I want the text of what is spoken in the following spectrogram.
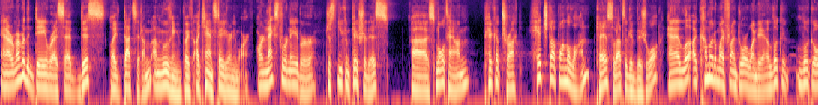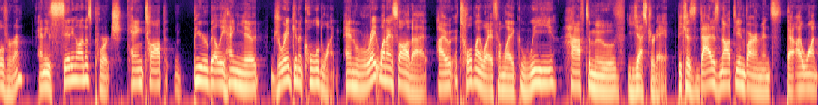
And I remember the day where I said, this, like, that's it. I'm, I'm moving. Like, I can't stay here anymore. Our next door neighbor, just, you can picture this, uh, small town, pickup truck hitched up on the lawn. Okay, so that's a good visual. And I, lo- I come out of my front door one day and I look look over, and he's sitting on his porch, tank top, beer belly hanging out, drinking a cold wine. And right when I saw that, I told my wife, I'm like, we have to move yesterday because that is not the environment that I want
